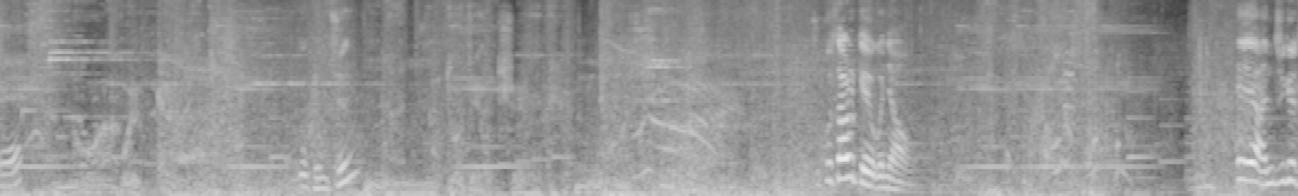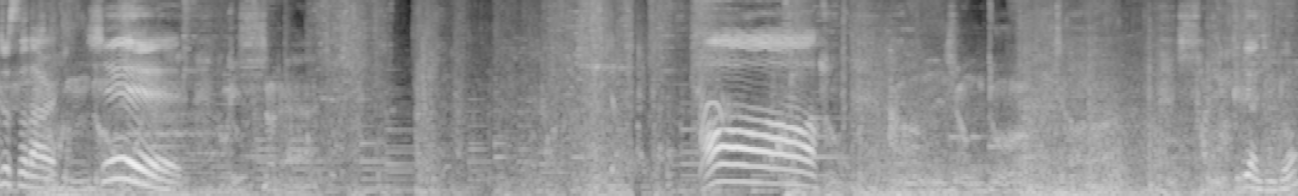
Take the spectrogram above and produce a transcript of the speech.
어? 이거 괜춘? 죽고 싸울게요 그냥. 해안 죽여줬어 날. 쉣. 아. 드디어 진교?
